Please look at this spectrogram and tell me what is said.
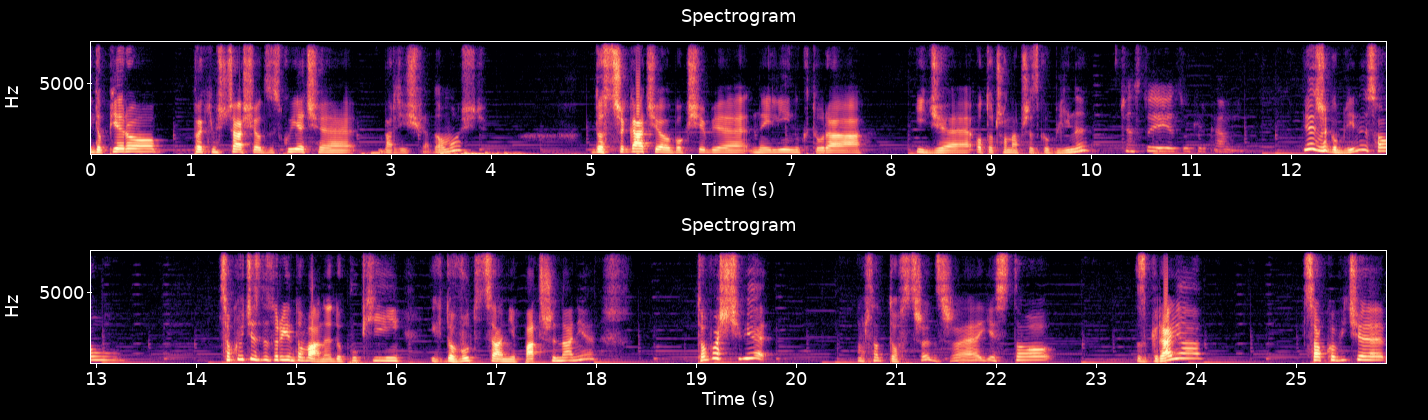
I dopiero po jakimś czasie odzyskujecie bardziej świadomość. Dostrzegacie obok siebie Neilin, która idzie otoczona przez gobliny. Częstuję je cukierkami. Wiesz, że gobliny są całkowicie zdezorientowane, dopóki ich dowódca nie patrzy na nie, to właściwie można dostrzec, że jest to zgraja całkowicie,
